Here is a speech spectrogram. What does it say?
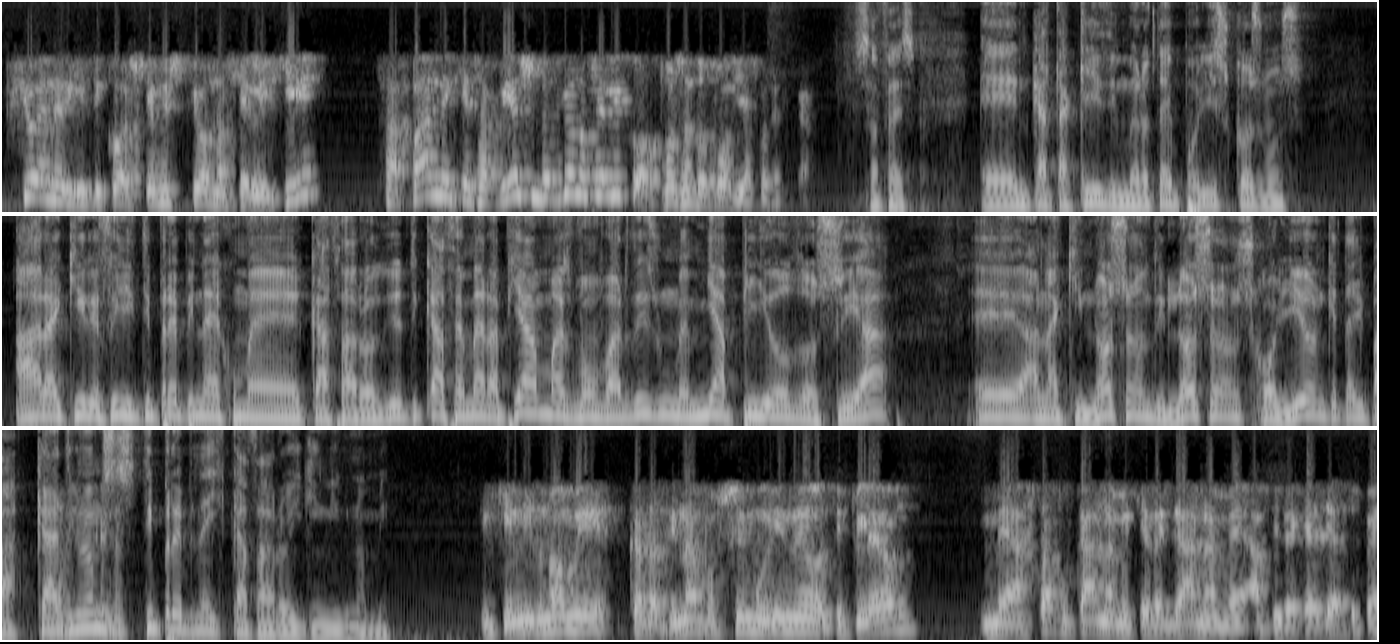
πιο ενεργητικός και εμείς πιο νοχελικοί, θα πάνε και θα πιέσουν το πιο νοχελικό. Πώς να το πω διαφορετικά; Σαφές. Ε, εν κατακλείδη με ρωτάει πολλοί κόσμος. Άρα κύριε φίλοι τι πρέπει να έχουμε καθαρό διότι κάθε μέρα πια μας βομβαρδίζουν με μια πλειοδοσία ε, ανακοινώσεων, δηλώσεων, σχολείων κτλ. Κατά τη γνώμη σας τι πρέπει να έχει καθαρό η κοινή γνώμη; Η κοινή γνώμη κατά την άποψή μου είναι ότι πλέον με αυτά που κάναμε και δεν κάναμε από τη δεκαετία του 50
